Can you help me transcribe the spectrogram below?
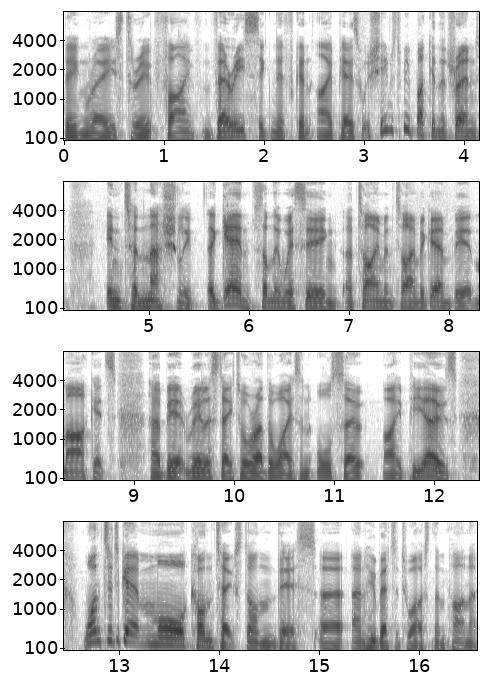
being raised through five very significant IPOs, which seems to be bucking the trend internationally. Again, something we're seeing uh, time and time again, be it markets, uh, be it real estate or otherwise, and also IPOs. Wanted to get more context on this, uh, and who better to ask than partner,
